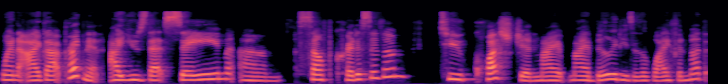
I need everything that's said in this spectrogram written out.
When I got pregnant, I used that same um, self-criticism to question my my abilities as a wife and mother.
